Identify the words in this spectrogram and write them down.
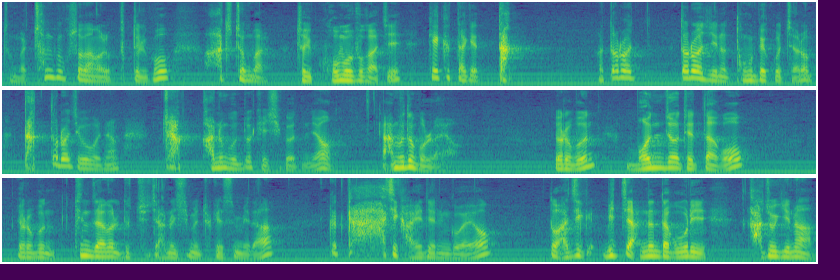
정말 천국 소망을 붙들고 아주 정말 저희 고모부 같이 깨끗하게 딱 떨어, 떨어지는 동백꽃처럼 딱 떨어지고 그냥 쫙 가는 분도 계시거든요. 아무도 몰라요. 여러분 먼저 됐다고 여러분 긴장을 늦추지 않으시면 좋겠습니다. 끝까지 가야 되는 거예요. 또 아직 믿지 않는다고 우리 가족이나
